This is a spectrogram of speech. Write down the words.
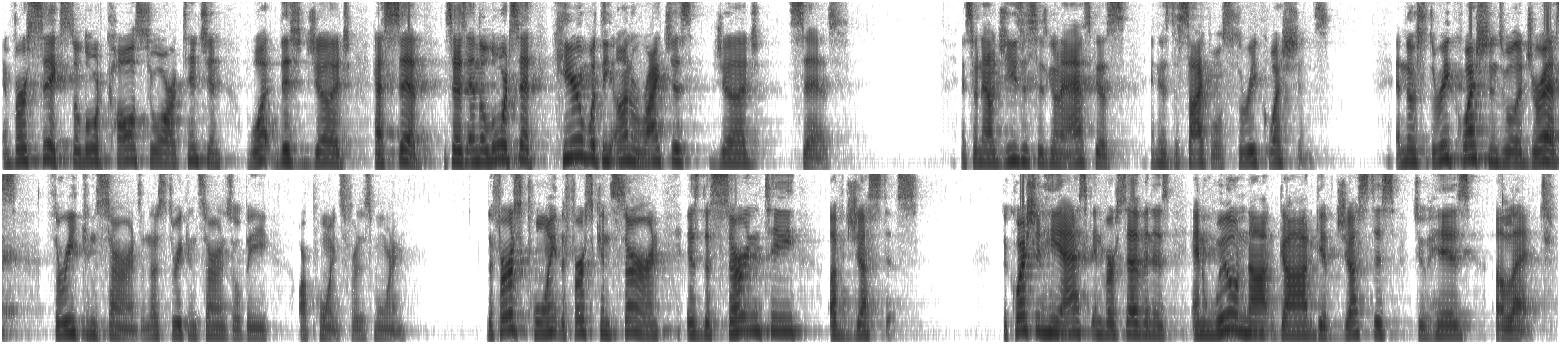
In verse 6, the Lord calls to our attention what this judge has said. It says, And the Lord said, Hear what the unrighteous judge says. And so now Jesus is going to ask us and his disciples three questions. And those three questions will address three concerns. And those three concerns will be our points for this morning. The first point, the first concern, is the certainty of justice. The question he asks in verse 7 is And will not God give justice to his elect,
